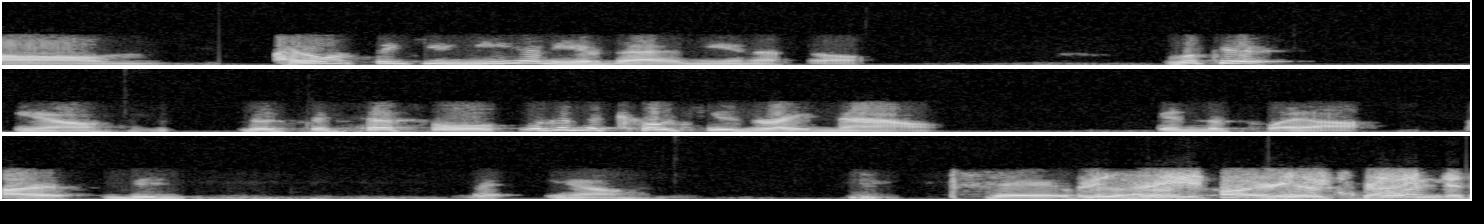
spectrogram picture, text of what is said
Um, I don't think you need any of that in the NFL. Look at, you know, the successful. Look at the coaches right now in the playoffs. Are the, you know, they, are, are, you, are you trying to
